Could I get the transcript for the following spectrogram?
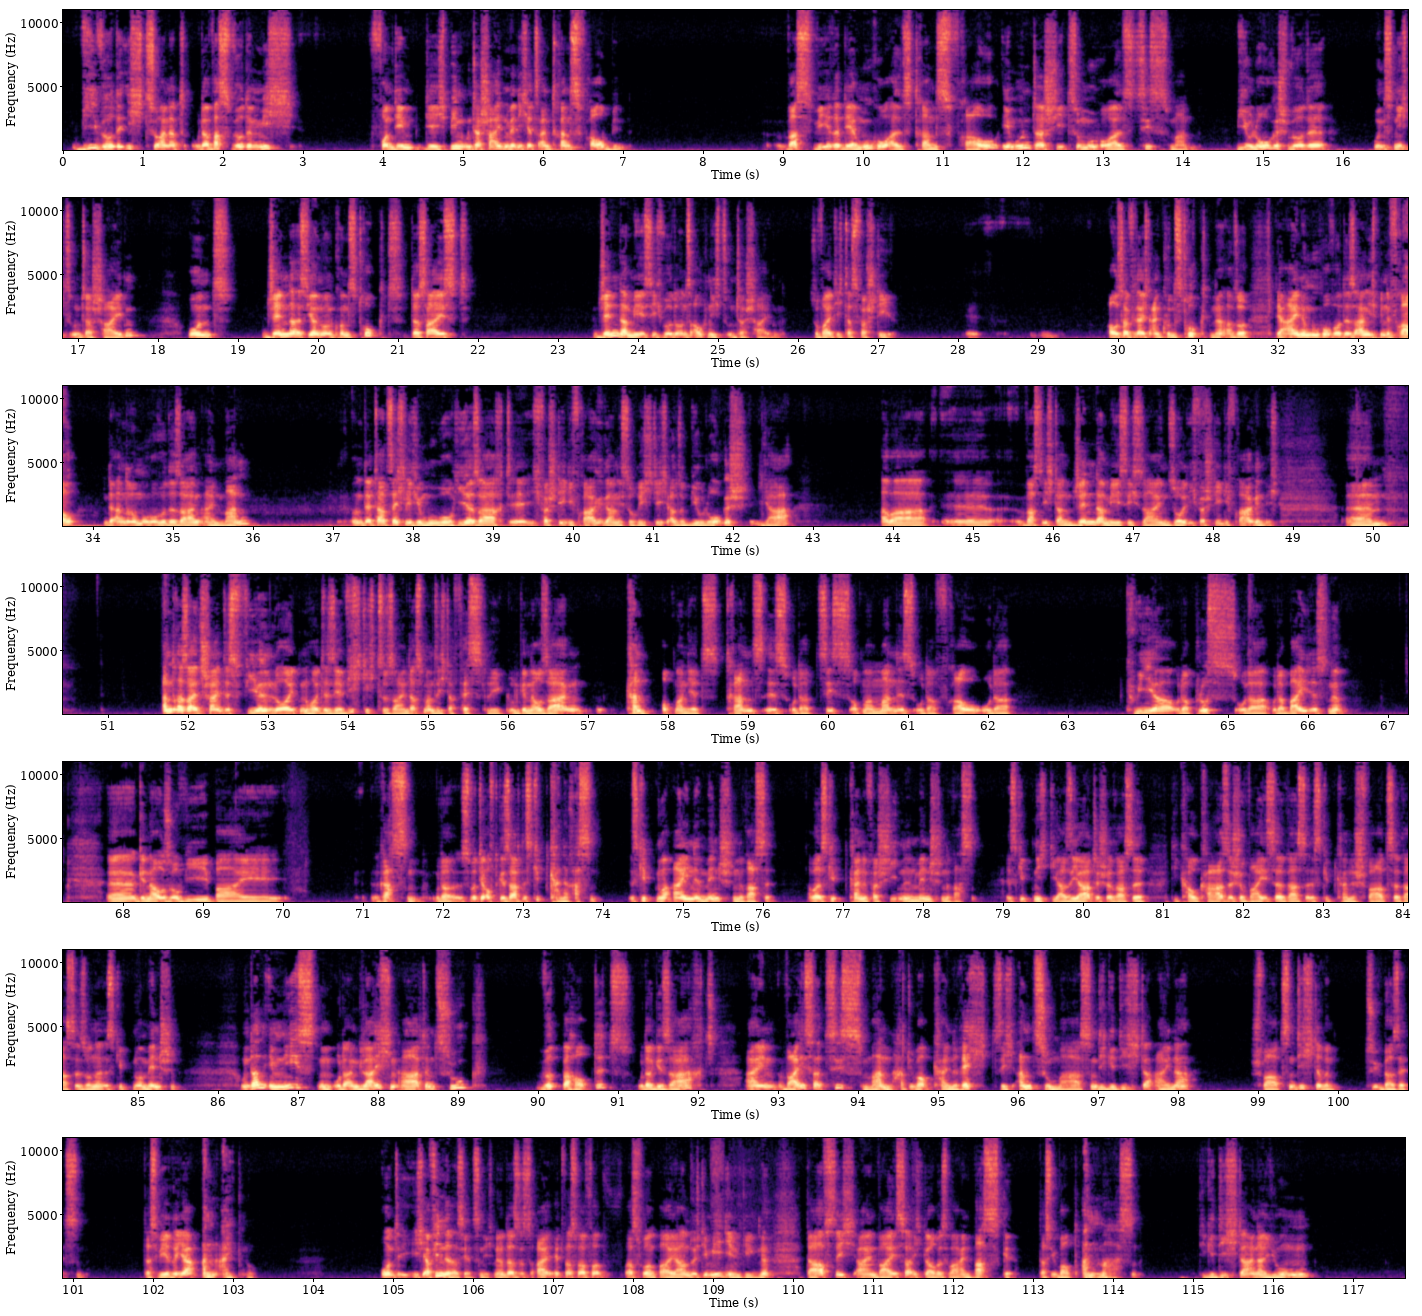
wie würde ich zu einer, oder was würde mich von dem, der ich bin, unterscheiden, wenn ich jetzt ein Transfrau bin? Was wäre der Mucho als Transfrau im Unterschied zum Mucho als Cis-Mann? Biologisch würde uns nichts unterscheiden und Gender ist ja nur ein Konstrukt. Das heißt, gendermäßig würde uns auch nichts unterscheiden, soweit ich das verstehe. außer vielleicht ein Konstrukt. Ne? Also der eine Mucho würde sagen, ich bin eine Frau und der andere Mucho würde sagen, ein Mann. Und der tatsächliche Mucho hier sagt, äh, ich verstehe die Frage gar nicht so richtig, also biologisch ja, aber äh, was ich dann gendermäßig sein soll, ich verstehe die Frage nicht. Ähm, andererseits scheint es vielen Leuten heute sehr wichtig zu sein, dass man sich da festlegt und genau sagen kann, ob man jetzt trans ist oder cis, ob man Mann ist oder Frau oder queer oder plus oder, oder beides. Ne? Äh, genauso wie bei Rassen. Oder es wird ja oft gesagt, es gibt keine Rassen. Es gibt nur eine Menschenrasse. Aber es gibt keine verschiedenen Menschenrassen. Es gibt nicht die asiatische Rasse, die kaukasische weiße Rasse, es gibt keine schwarze Rasse, sondern es gibt nur Menschen. Und dann im nächsten oder im gleichen Atemzug wird behauptet oder gesagt, ein weißer Cis-Mann hat überhaupt kein Recht, sich anzumaßen, die Gedichte einer schwarzen Dichterin zu übersetzen. Das wäre ja Aneignung. Und ich erfinde das jetzt nicht. Ne? Das ist etwas, was vor ein paar Jahren durch die Medien ging. Ne? Darf sich ein Weißer, ich glaube es war ein Baske, das überhaupt anmaßen? Die Gedichte einer jungen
